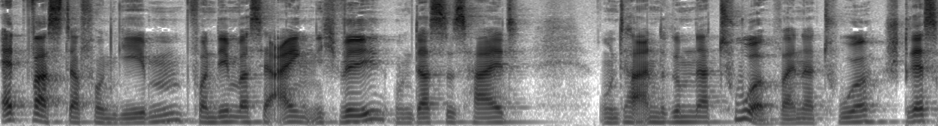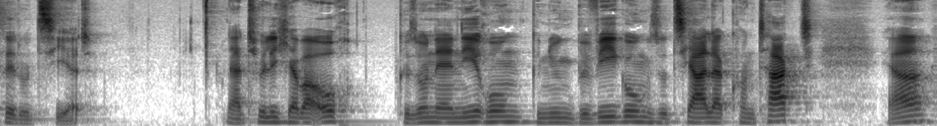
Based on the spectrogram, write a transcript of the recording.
etwas davon geben, von dem, was er eigentlich will. Und das ist halt unter anderem Natur, weil Natur Stress reduziert. Natürlich aber auch gesunde Ernährung, genügend Bewegung, sozialer Kontakt. Ja,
